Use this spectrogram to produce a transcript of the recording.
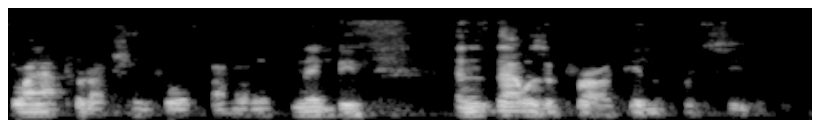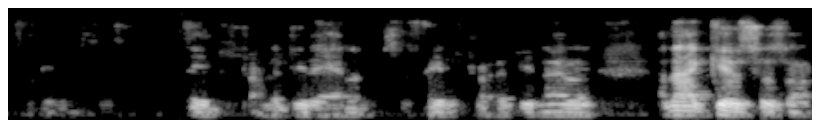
flat production profile. And maybe and that was a priority in the season. Same strategy then, and it's the same strategy now, and that gives us a,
